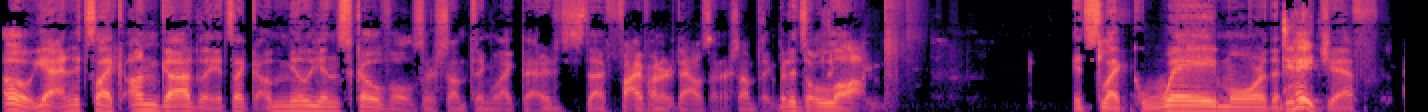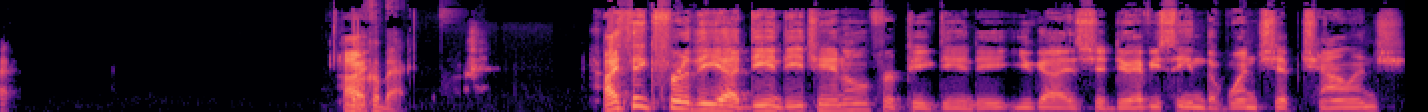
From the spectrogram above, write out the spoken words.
Oh yeah, and it's like ungodly. It's like a million Scovilles or something like that. It's like five hundred thousand or something, but it's a lot. It's like way more than. Did hey it- Jeff, Hi. welcome back. I think for the uh, D and D channel for Peak D and D, you guys should do. Have you seen the one chip challenge?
